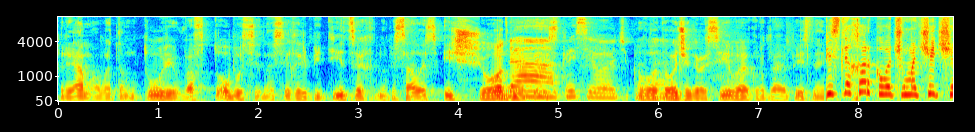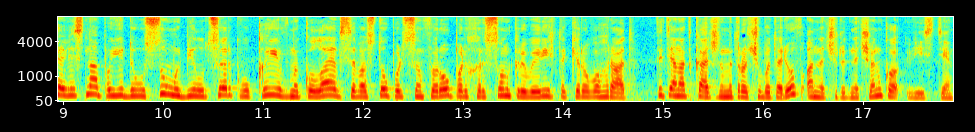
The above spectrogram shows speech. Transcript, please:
прямо в этом туре, в автобусе, на всех репетициях написалась еще одна да, песня. красиво очень. Вот, круто. очень красивая, крутая песня. Після Харкова чумачеча вісна поїде у Суми, Білу церкву, Київ, Миколаїв, Севастополь, Симферополь, Херсон, Кривий Ріг та Кіровоград. Тетяна Ткач, Дмитро Чоботарьов, Анна Чередниченко, Вісті.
